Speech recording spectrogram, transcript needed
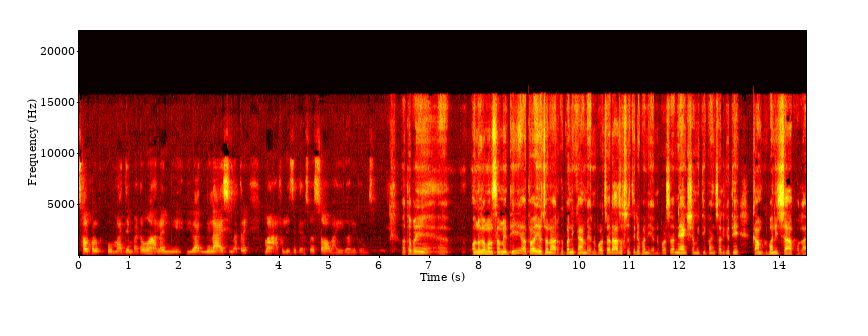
छलफलको माध्यमबाट उहाँहरूलाई विवाद मिलाएपछि मात्रै म आफूले चाहिँ त्यसमा सहभागी गरेको हुन्छ। तपाईँ अनुगमन समिति अथवा योजनाहरूको पनि काम हेर्नुपर्छ राजस्वतिर पनि हेर्नुपर्छ न्यायिक समिति पनि छ। अलिकति कामको पनि चाप होला।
